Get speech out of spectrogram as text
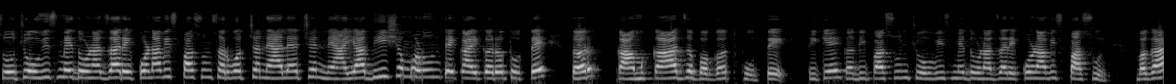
सो चोवीस मे दोन हजार एकोणावीसपासून सर्वोच्च न्यायालयाचे न्यायाधीश म्हणून ते काय करत होते? तर कामकाज बघत होते. ठीक आहे? कधीपासून? चोवीस मे दोन हजार एकोणावीसपासून. बघा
